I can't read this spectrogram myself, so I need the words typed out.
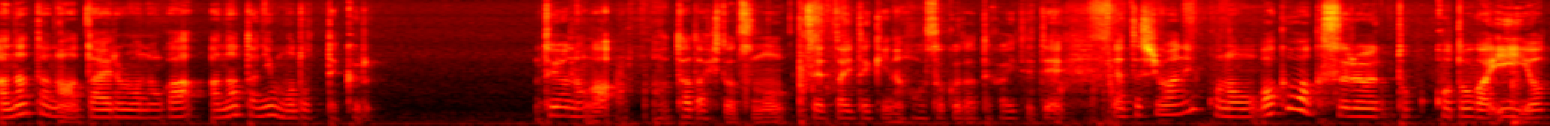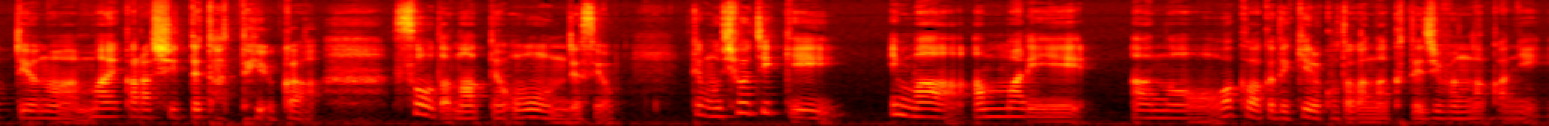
あなたの与えるものがあなたに戻ってくるというのがただ一つの絶対的な法則だって書いてて私はねこのワクワクすることがいいよっていうのは前から知ってたっていうかそうだなって思うんですよ。でも正直今あんまりあのワクワクできることがなくて自分の中に。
